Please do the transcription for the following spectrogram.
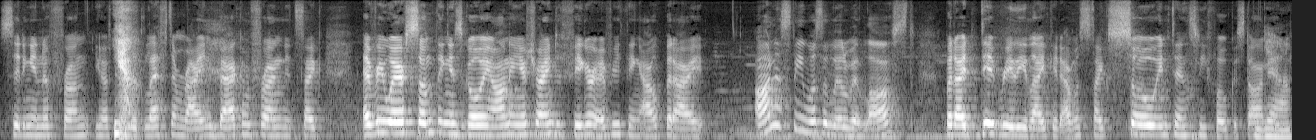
sitting in the front. You have to Yeah. look left and right and back and front. It's like everywhere something is going on, and you're trying to figure everything out. But I honestly was a little bit lost, but I did really like it. I was like so intensely focused on Yeah. it.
